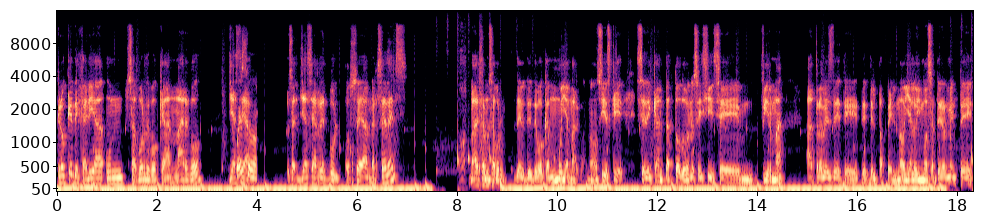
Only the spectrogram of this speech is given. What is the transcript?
creo que dejaría un sabor de boca amargo, ya pues sea, o sea, ya sea Red Bull o sea Mercedes, va a dejar un sabor de, boca muy amargo, ¿no? Si es que se decanta todo, no sé si se mm, firma a través de, del papel, ¿no? Ya lo vimos anteriormente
